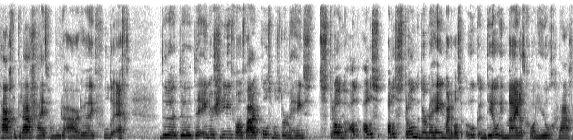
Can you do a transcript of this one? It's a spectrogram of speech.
haar gedragenheid van moeder aarde. Ik voelde echt de, de, de energie van vader kosmos door me heen stromen. alles, alles stroomde door me heen. Maar er was ook een deel in mij dat gewoon heel graag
